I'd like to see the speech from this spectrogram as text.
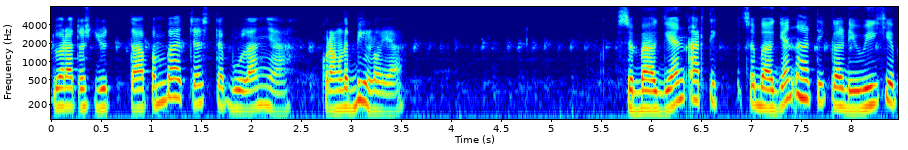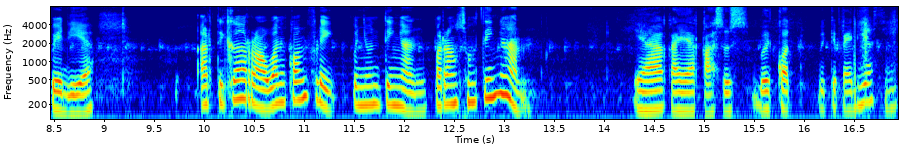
200 juta pembaca setiap bulannya. Kurang lebih loh ya. Sebagian artik sebagian artikel di Wikipedia artikel rawan konflik, penyuntingan, perang suntingan. Ya, kayak kasus boykot Wikipedia sih.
